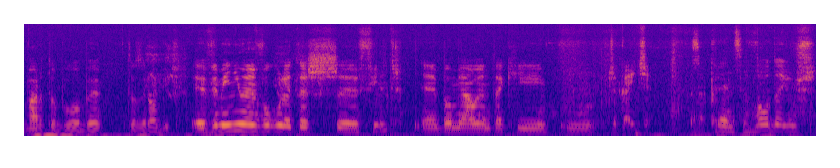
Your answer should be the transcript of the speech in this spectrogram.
warto byłoby to zrobić. E, Wymieniłem w ogóle też e, filtr, e, bo miałem taki, mm, czekajcie, zakręcę wodę już.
